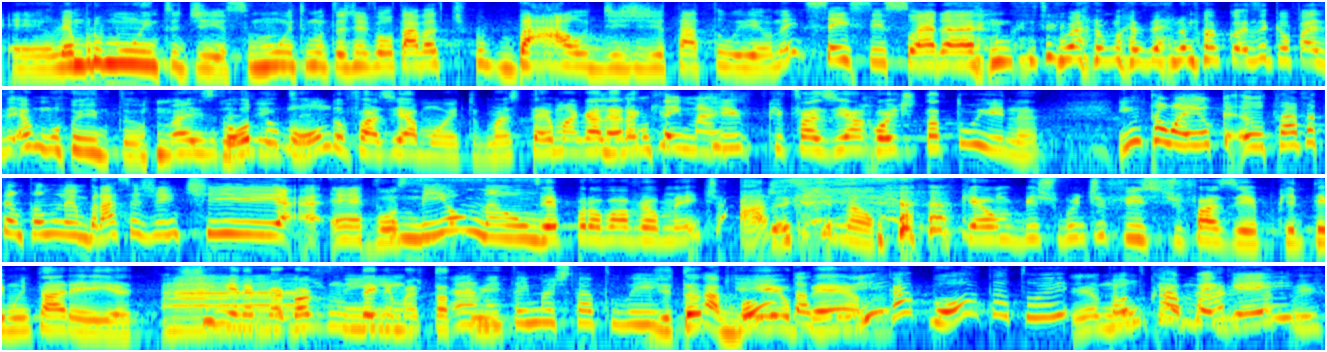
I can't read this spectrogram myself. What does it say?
É, eu lembro muito disso, muito, muito. A gente voltava, tipo, baldes de tatuí. Eu nem sei se isso era, mas era uma coisa que eu fazia muito. Mas a Todo gente- mundo fazia muito, mas tem uma galera Não que, tem mais. que, que fazia arroz de tatuí, né? Então, aí eu, eu tava tentando lembrar se a gente é, comia ou não. Você provavelmente acha que não, porque é um bicho muito difícil de fazer, porque ele tem muita areia. Tinha, né? Porque agora não sim. tem nem mais Ah, tatuí. não tem mais tatuí. De tanto Acabou que eu, tatuí? Bela... Acabou o tatuí. Eu Tanto nunca que eu peguei. tatuí.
